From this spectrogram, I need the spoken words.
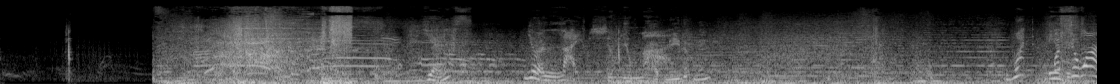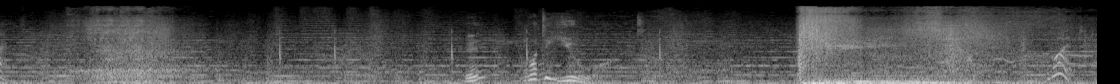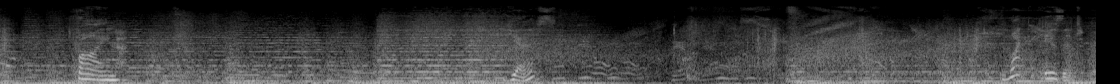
Yes? Your life shall be You mine. have need of me? What is What do you want? Eh? What do you want? What? Fine. Yes? What is it?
